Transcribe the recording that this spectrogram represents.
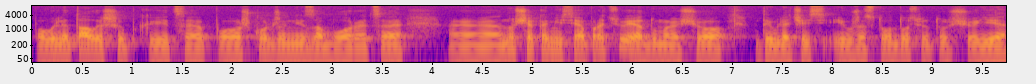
повилітали шибки, це пошкоджені забори. Це е, ну, ще комісія працює. Я думаю, що дивлячись і вже з того досвіду, що є,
